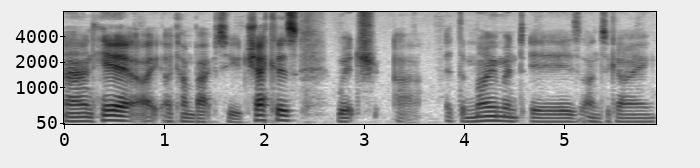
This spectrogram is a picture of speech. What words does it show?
And here I, I come back to Chequers, which uh, at the moment is undergoing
